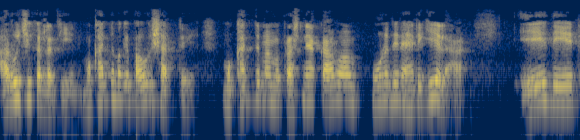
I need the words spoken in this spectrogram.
අරුචි කරලා තියෙන්නේ. මොකද්ද මගේ පෞරුෂත්වය? මොකද්ද මම ප්‍රශ්නයක් අහවම මුණ දෙන හැටි කියලා ඒ දෙයට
